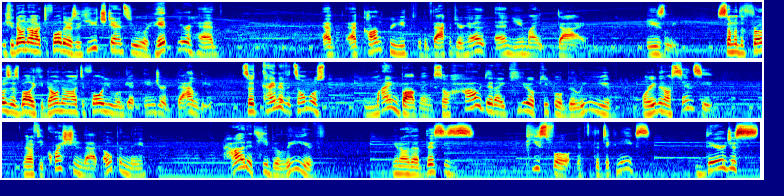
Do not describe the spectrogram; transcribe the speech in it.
If you don't know how to fall, there's a huge chance you will hit your head at, at concrete with the back of your head and you might die easily. Some of the throws as well, if you don't know how to fall, you will get injured badly. So it kind of, it's almost mind-boggling. So how did Aikido people believe, or even Osensei, now if you question that openly, how did he believe, you know, that this is peaceful if the techniques, they're just,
